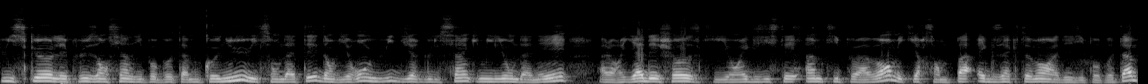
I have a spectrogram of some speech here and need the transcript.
puisque les plus anciens hippopotames connus, ils sont datés d'environ 8,5 millions d'années. Alors il y a des choses qui ont existé un petit peu avant, mais qui ne ressemblent pas exactement à des hippopotames.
